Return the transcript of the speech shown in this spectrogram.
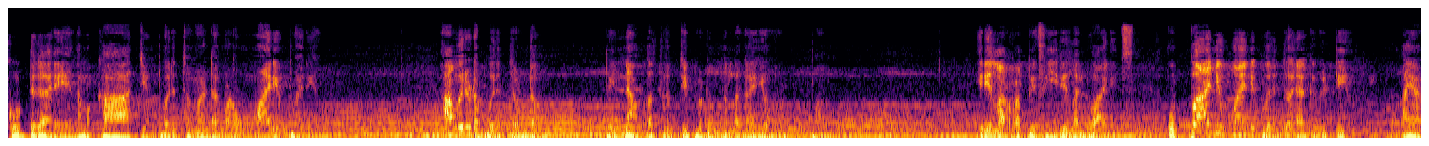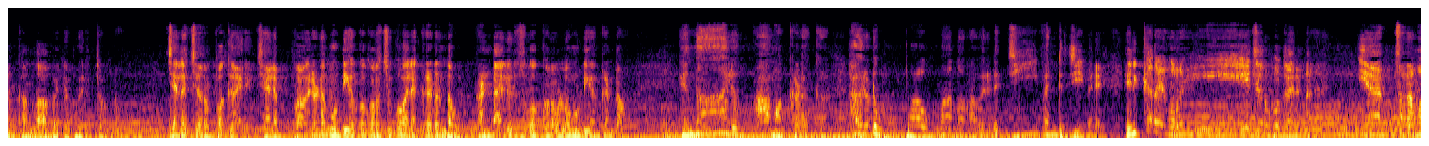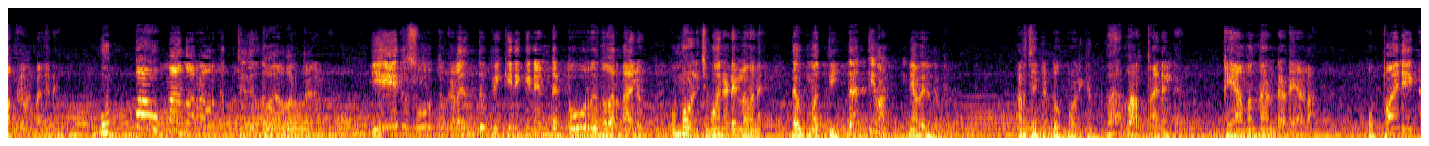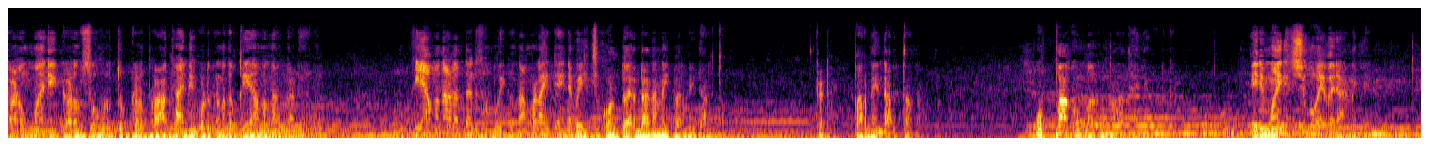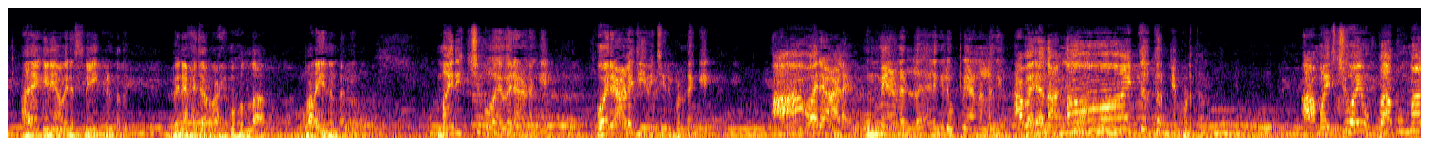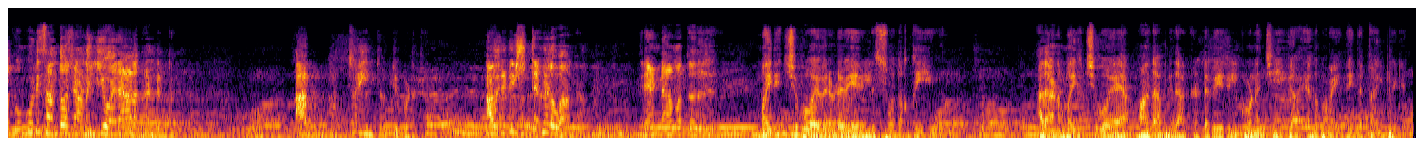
കൂട്ടുകാരെ നമുക്ക് ആദ്യം പൊരുത്തം വേണ്ട നമ്മുടെ ഉമ്മാരും ഉപ്പാരും. അവരുടെ പൊരുത്തുണ്ടോ? പിന്നെ അള്ള തൃപ്തിപ്പെടും എന്നുള്ള കാര്യം. ഉപ്പാന്റെ ഉമ്മാന്റെ പൊരുത്തം ഒരാൾക്ക് കിട്ടിയോ? അയാൾക്ക് അള്ളാഹുവിന്റെ പൊരുത്തമുണ്ടോ ചില ചെറുപ്പക്കാര് ചിലപ്പോ അവരുടെ മുടിയൊക്കെ കുറച്ച് കോലക്കേടുണ്ടാവും. കണ്ടാലും ഒരു സുഖക്കുറവുള്ള മുടിയൊക്കെ ഉണ്ടാവും. എന്നാലും ആ മക്കളൊക്കെ അവരുടെ ഉപ്പ ഉമ്മ എന്ന് പറഞ്ഞാൽ അവരുടെ ജീവന്റെ ജീവനെ. എനിക്കറിയാം കുറേ ചെറുപ്പക്കാരുണ്ട്. എത്ര മക്കളുണ്ട് അങ്ങനെ ഉപ്പ ഉമ്മ എന്ന് പറഞ്ഞാൽ അവർക്ക് തീർന്നു വേറെ വർത്താനം. ഏത് സുഹൃത്തുക്കൾ എന്ത് പിക്നിക്കിന് എന്ത് ടൂർ എന്ന് പറഞ്ഞാലും ഉമ്മ വിളിച്ചു മോനടെ ഉള്ളവനെ? ദമ്മത്തി ദത്യമാ ഞാൻ വരുന്നുണ്ട് അർജന്റുണ്ട് ഉമ്മ വിളിക്കുന്നു. വേറെ വർത്താനല്ല ക്യാമെന്നാണ്ട് അടയാള. ഉപ്പാനേക്കാളും ഉമ്മാനേക്കാളും സുഹൃത്തുക്കൾ പ്രാധാന്യം കൊടുക്കുന്നത് ക്യാമെന്നാണ്ട് അടയാളം. ക്യാമനാൾ എന്തായാലും സംഭവിക്കും. നമ്മളായിട്ട് അതിനെ വലിച്ചു കൊണ്ടുവരണ്ടെന്നാണ് ഈ പറഞ്ഞതിന്റെ അർത്ഥം. കേട്ടോ? പറഞ്ഞതിന്റെ അർത്ഥം. ഉപ്പാക്കും പ്രാധാന്യം കൊടുക്കണം. ഇനി മരിച്ചു പോയവരാണെങ്കിൽ അതെങ്ങനെയാ അവരെ സ്നേഹിക്കേണ്ടത്? ഇബ്നു ഹജർ റഹിമഹുല്ല പറയുന്നുണ്ടല്ലോ. മരിച്ചു പോയവരാണെങ്കിൽ ഒരാൾ ജീവിച്ചിരിപ്പുണ്ടെങ്കിൽ ആ ഒരാളെ ഉമ്മയാണുള്ളത് അല്ലെങ്കിൽ ഉപ്പയാണുള്ളെങ്കിൽ അവരെ നന്നായിട്ട് തൃപ്തിപ്പെടുത്തണം. ആ മരിച്ചുപോയ ഉപ്പാക്കും ഉമ്മാക്കും കൂടി സന്തോഷമാണ്. ഈ ഒരാളെ കണ്ടിട്ട് അത്രയും തൃപ്തിപ്പെടുത്തും അവരുടെ ഇഷ്ടങ്ങൾ വാങ്ങാം രണ്ടാമത്തത് മരിച്ചുപോയവരുടെ പേരിൽ സ്വതക്ക ചെയ്യുക. അതാണ് മരിച്ചുപോയ മാതാപിതാക്കളുടെ പേരിൽ ഗുണം ചെയ്യുക എന്ന് പറയുന്നതിന്റെ താല്പര്യം.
